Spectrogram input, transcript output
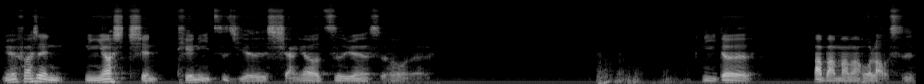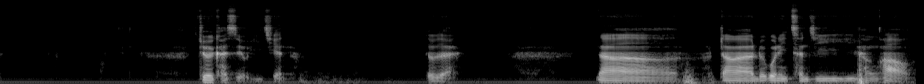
你会发现，你要选填你自己的想要的志愿的时候呢，你的爸爸妈妈或老师。就会开始有意见了，对不对？那当然，如果你成绩很好，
